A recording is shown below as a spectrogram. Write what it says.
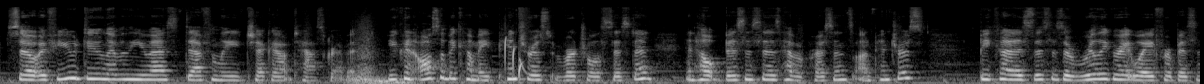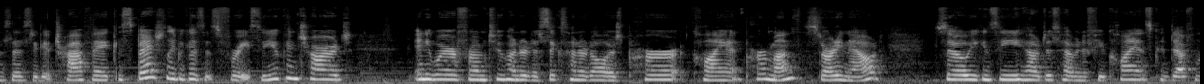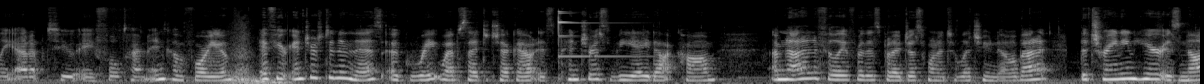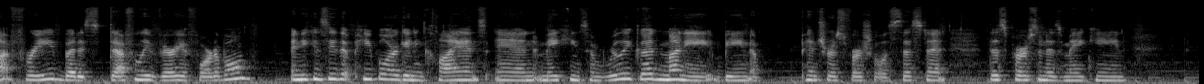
So if you do live in the US, definitely check out TaskRabbit. You can also become a Pinterest virtual assistant and help businesses have a presence on Pinterest because this is a really great way for businesses to get traffic, especially because it's free. So you can charge anywhere from $200 to $600 per client per month starting out. So you can see how just having a few clients can definitely add up to a full-time income for you. If you're interested in this, a great website to check out is pinterestva.com. I'm not an affiliate for this, but I just wanted to let you know about it. The training here is not free, but it's definitely very affordable. And you can see that people are getting clients and making some really good money being a Pinterest virtual assistant. This person is making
